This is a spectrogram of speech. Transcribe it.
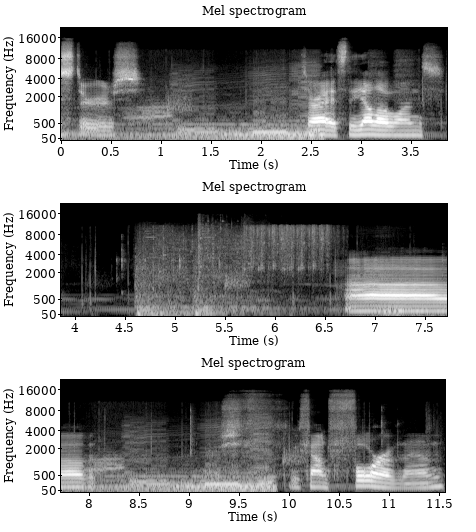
Sisters. It's alright, it's the yellow ones. Uh, we found four of them.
